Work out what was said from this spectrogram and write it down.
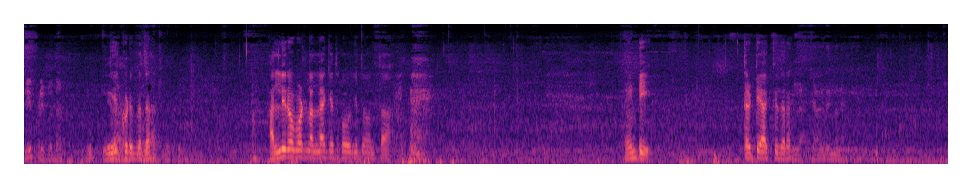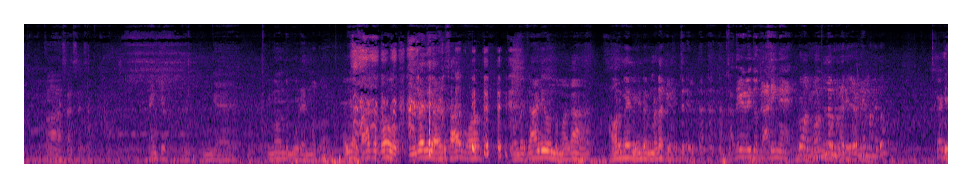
ನೀರು ಕುಡಿ ಬ್ರದರ್ ನೀರ್ ಕೊಡಿ ಬ್ರದರ್ ಅಲ್ಲಿರೋ ಬಾಟ್ಲ್ ಅಲ್ಲೇ ಕೆತ್ಕೊ ಹೋಗಿದ್ದು ಅಂತ ನೈಂಟಿ ತರ್ಟಿ ಹಾಕ್ತಿದ್ದಾರೆ ಹಾಂ ಸರಿ ಸರಿ ಸರಿ ಥ್ಯಾಂಕ್ ಯು ನಿಮಗೆ ಇನ್ನೊಂದು ಮೂರು ಹೆಣ್ಮಕ್ಳು. ಅಯ್ಯೋ ಸಾಕಪ್ಪ. ಇರೋದೇ ಎರಡು ಸಾಕು. ಒಂದು ಗಾಡಿ ಒಂದು ಮಗ. ಅವ್ರ ಮೇಲೆ ಮಾಡಕ್ಕೆ ಅದೇ ಹೇಳಿದ್ದು ಗಾಡಿನೇ. ಗಾಡಿ.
